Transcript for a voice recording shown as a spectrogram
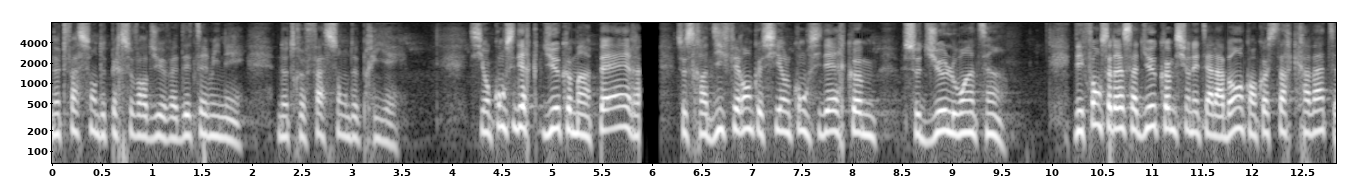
Notre façon de percevoir Dieu va déterminer notre façon de prier. Si on considère Dieu comme un Père, ce sera différent que si on le considère comme ce Dieu lointain. Des fois, on s'adresse à Dieu comme si on était à la banque en costard-cravate,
